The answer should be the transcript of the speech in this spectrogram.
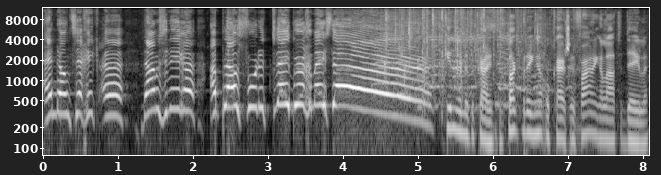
En dan zeg ik, eh, dames en heren, applaus voor de twee burgemeesters! kinderen met elkaar in contact brengen, elkaars ervaringen laten delen.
